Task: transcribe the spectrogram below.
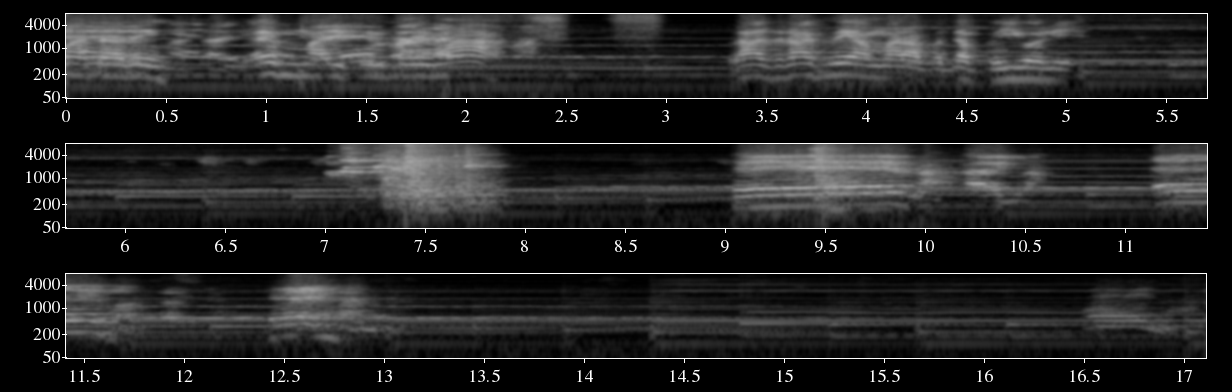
માતાજી. જય મારી કુલદેવી માં લાજ રાખજે આ મારા બધા ભાઈઓની. માતાજી. જય જય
